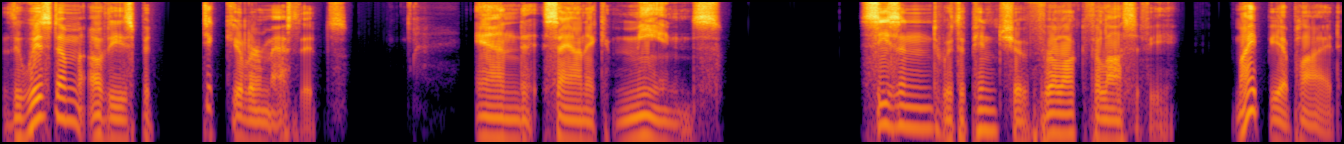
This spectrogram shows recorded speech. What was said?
the wisdom of these particular methods and psionic means, seasoned with a pinch of Vrolok philosophy, might be applied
